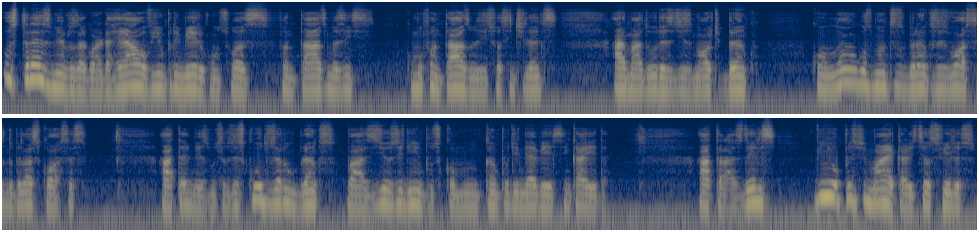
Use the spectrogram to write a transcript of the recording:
Os três membros da Guarda Real vinham primeiro com suas fantasmas em, como fantasmas em suas cintilantes armaduras de esmalte branco, com longos mantos brancos esvoaçando pelas costas. Até mesmo seus escudos eram brancos, vazios e limpos, como um campo de neve recém-caída. Atrás deles vinha o príncipe Maikar e seus filhos.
